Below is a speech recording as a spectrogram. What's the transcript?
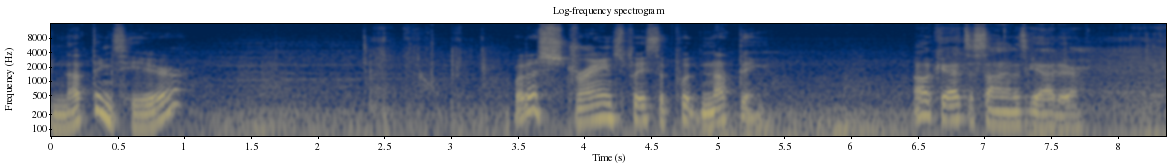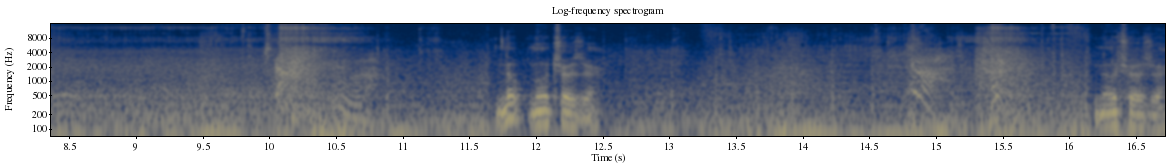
Nothing's here? What a strange place to put nothing. Okay, that's a sign. Let's get out of there. Nope, no treasure. No treasure.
